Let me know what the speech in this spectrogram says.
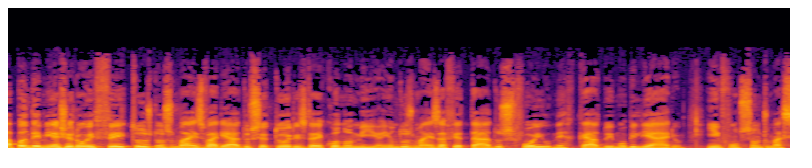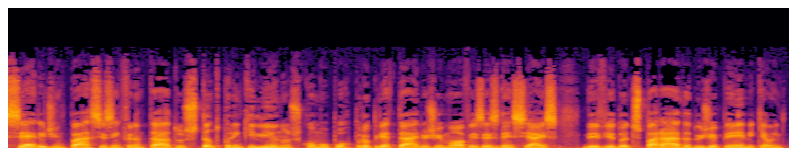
A pandemia gerou efeitos nos mais variados setores da economia e um dos mais afetados foi o mercado imobiliário. E em função de uma série de impasses enfrentados tanto por inquilinos como por proprietários de imóveis residenciais devido à disparada do IGPM, que é o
